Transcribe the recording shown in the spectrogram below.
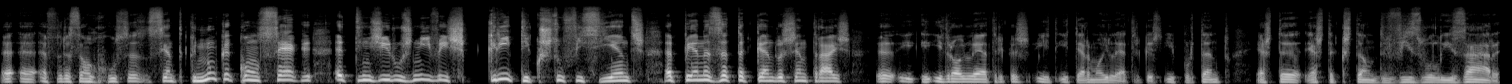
a, a, Federação Russa sente que nunca consegue atingir os níveis críticos suficientes apenas atacando as centrais uh, hidroelétricas e, e, termoelétricas. E, portanto, esta, esta questão de visualizar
